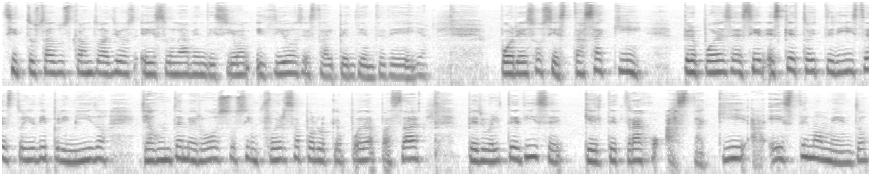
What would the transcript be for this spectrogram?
Si tú estás buscando a Dios, es una bendición y Dios está al pendiente de ella. Por eso, si estás aquí pero puedes decir, es que estoy triste, estoy deprimido y aún temeroso, sin fuerza por lo que pueda pasar, pero Él te dice que Él te trajo hasta aquí, a este momento,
